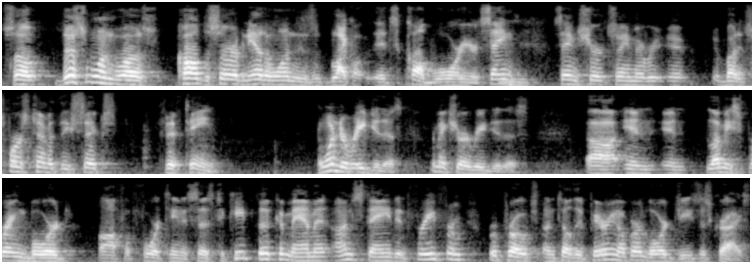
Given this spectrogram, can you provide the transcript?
So this one was called the serve, and the other one is like it's called warrior. Same same shirt, same every, uh, but it's First Timothy six fifteen. I wanted to read you this. Let me make sure I read you this. Uh, in in let me springboard off of 14. It says to keep the commandment unstained and free from reproach until the appearing of our Lord Jesus Christ,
